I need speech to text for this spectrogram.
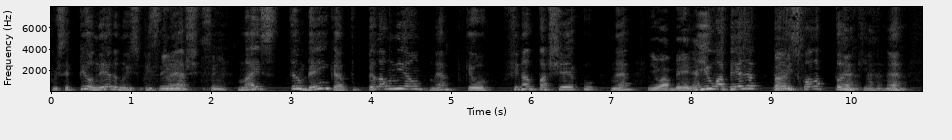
por ser pioneira no speed Sim, thrash, sim. mas também, cara, pela união, né? Porque o Finado Pacheco, né? E o Abelha? E o Abelha Punk. escola punk, É, né?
